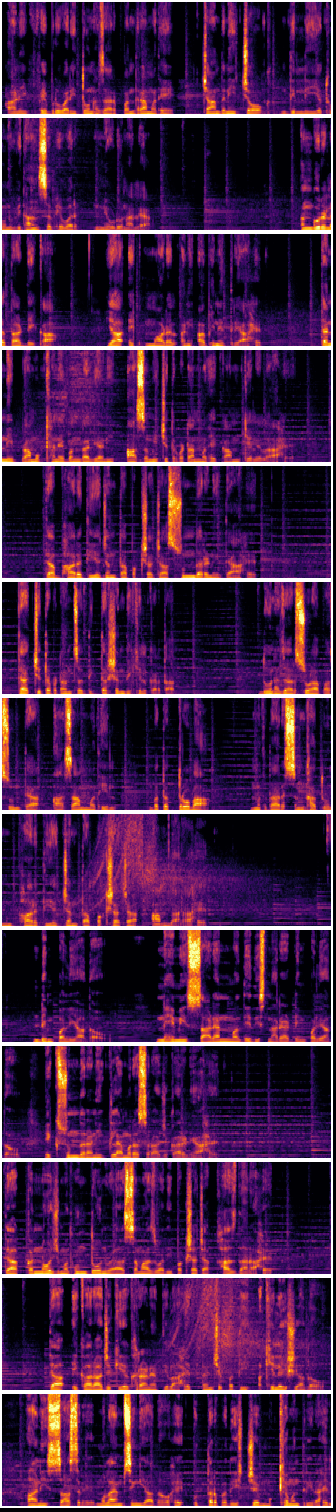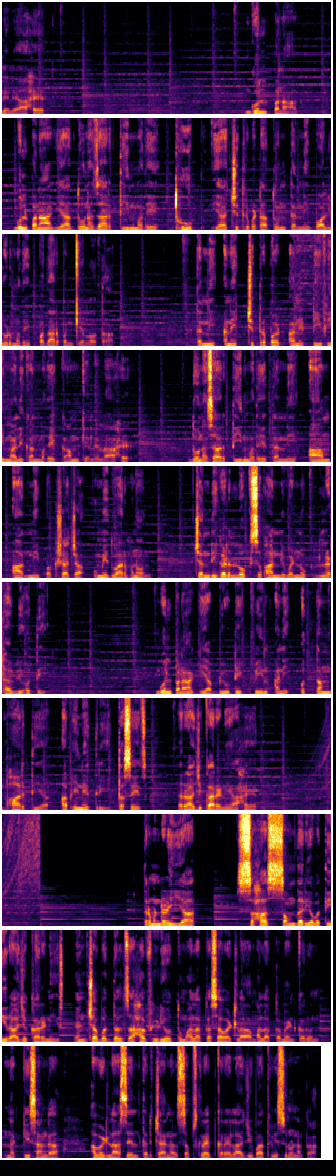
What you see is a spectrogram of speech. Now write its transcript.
आणि फेब्रुवारी दोन हजार पंधरामध्ये चांदनी चौक दिल्ली येथून विधानसभेवर निवडून आल्या. अंगुरलता डेका या एक मॉडेल आणि अभिनेत्री आहेत. त्यांनी प्रामुख्याने बंगाली आणि आसामी चित्रपटांमध्ये काम केलेलं आहे. त्या भारतीय जनता पक्षाच्या सुंदर नेत्या आहेत. त्या चित्रपटांचं दिग्दर्शन देखील करतात. दोन हजार सोळापासून त्या आसाममधील बतत्रोबा मतदारसंघातून भारतीय जनता पक्षाच्या आमदार आहेत. डिंपल यादव नेहमी साड्यांमध्ये दिसणाऱ्या डिंपल यादव एक सुंदर आणि ग्लॅमरस राजकारणी आहेत. त्या कन्नौजमधून दोन वेळा समाजवादी पक्षाच्या खासदार आहेत. त्या एका राजकीय घराण्यातील आहेत त्यांचे पती अखिलेश यादव आणि सासरे मुलायमसिंग यादव हे उत्तर प्रदेशचे मुख्यमंत्री राहिलेले आहेत. गुलपनाग. गुलपनाग या दोन हजार तीनमध्ये धूप या चित्रपटातून त्यांनी बॉलिवूडमध्ये पदार्पण केलं होतं. त्यांनी अनेक चित्रपट आणि टी व्ही मालिकांमध्ये काम केलेलं आहे. दोन हजार तीनमध्ये त्यांनी आम आदमी पक्षाच्या उमेदवार म्हणून चंदीगड लोकसभा निवडणूक लढवली होती. गुलपनाग या ब्युटी क्वीन आणि उत्तम भारतीय अभिनेत्री तसेच राजकारणी आहेत. तर मंडळी या सहा सौंदर्यवती राजकारणी यांच्याबद्दलचा हा व्हिडिओ तुम्हाला कसा वाटला आम्हाला कमेंट करून नक्की सांगा. आवडला असेल तर चॅनल सबस्क्राईब करायला अजिबात विसरू नका.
